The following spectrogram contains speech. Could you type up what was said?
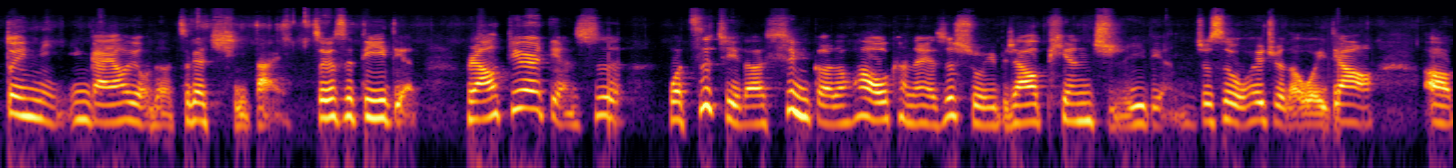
对你应该要有的这个期待，这个是第一点。然后第二点是。我自己的性格的话，我可能也是属于比较偏执一点，就是我会觉得我一定要，呃，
